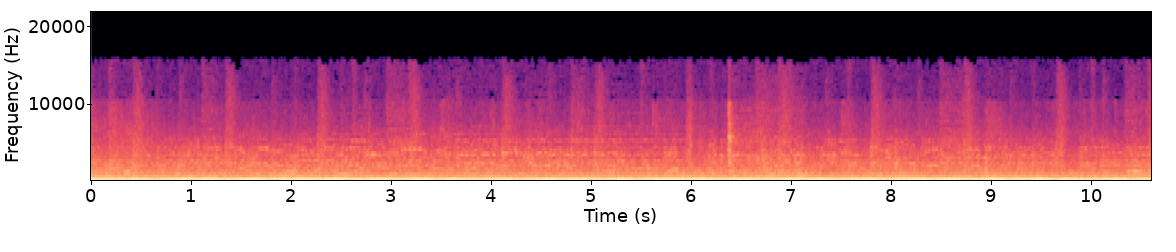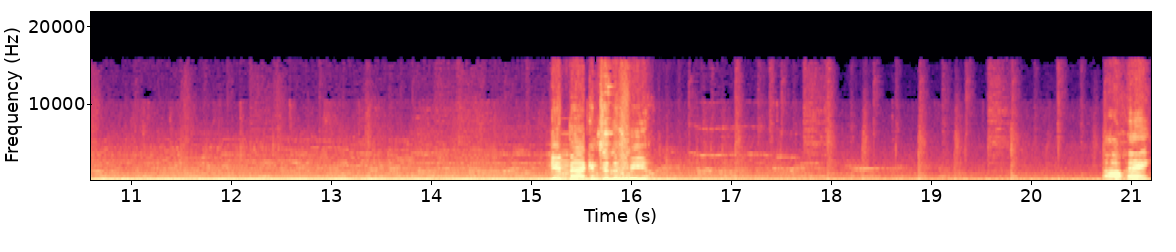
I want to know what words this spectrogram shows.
Get back into the field. Oh, hey.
